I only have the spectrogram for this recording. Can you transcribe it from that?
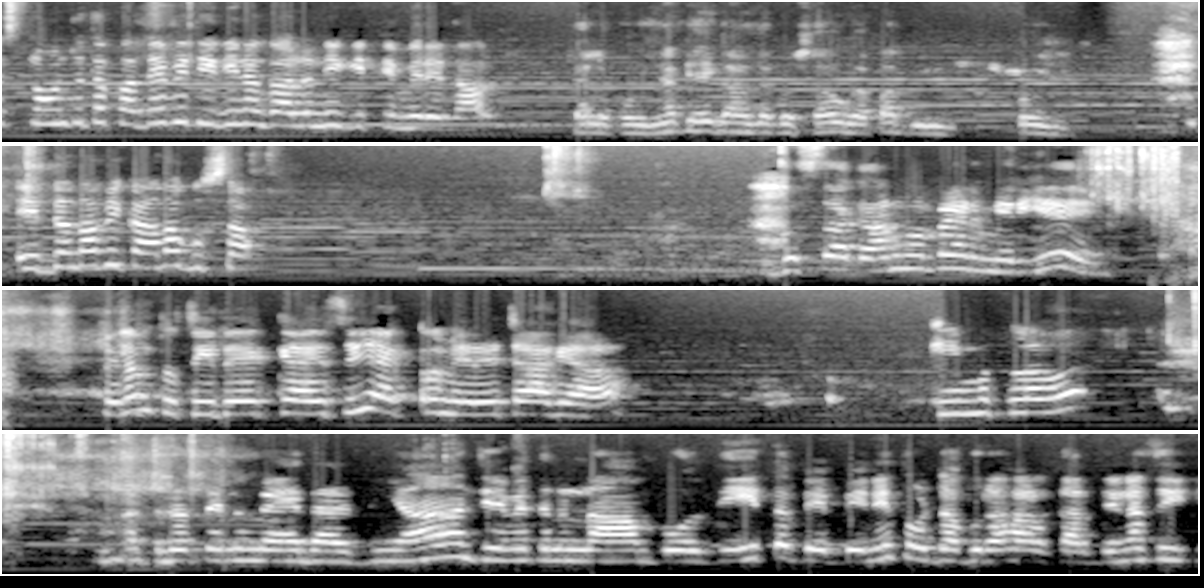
ਇਸ ਟੋਨ 'ਚ ਤਾਂ ਕਦੇ ਵੀ ਦੀਦੀ ਨਾਲ ਗੱਲ ਨਹੀਂ ਕੀਤੀ ਮੇਰੇ ਨਾਲ। ਚੱਲ ਕੋਈ ਨਾ ਕਿਸੇ ਗੱਲ ਦਾ ਗੁੱਸਾ ਹੋਊਗਾ ਭਾਬੀ ਨੂੰ ਕੋਈ ਨਾ। ਇਦਾਂ ਦਾ ਵੀ ਕਾਹਦਾ ਗੁੱਸਾ? ਗੁੱਸਾ ਕਾਹਨੂੰ ਆ ਭੈਣ ਮੇਰੀਏ? ਫਿਲਮ ਤੁਸੀਂ ਦੇਖ ਕੇ ਆਏ ਸੀ ਐਕਟਰ ਮੇਰੇ ਚ ਆ ਗਿਆ। ਕੀ ਮਤਲਬ? ਮਤਲਬ ਤੈਨੂੰ ਮੈਂ ਦੱਸਦੀ ਆ ਜੇ ਮੈਂ ਤੈਨੂੰ ਨਾਮ ਬੋਲਦੀ ਤਾਂ ਬੇਬੇ ਨੇ ਤੁਹਾਡਾ ਬੁਰਾ ਹਾਲ ਕਰ ਦੇਣਾ ਸੀ।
